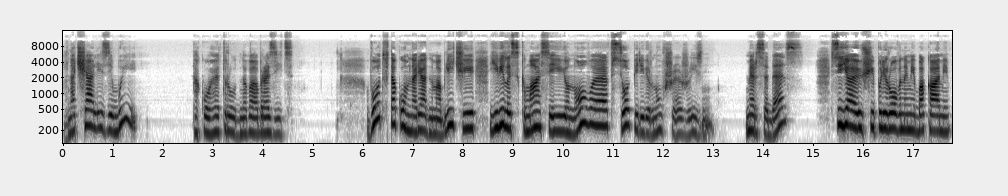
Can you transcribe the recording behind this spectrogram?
в начале зимы! Такое трудно вообразить. Вот в таком нарядном обличии явилась к массе ее новая, все перевернувшая жизнь. Мерседес, сияющий полированными боками,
